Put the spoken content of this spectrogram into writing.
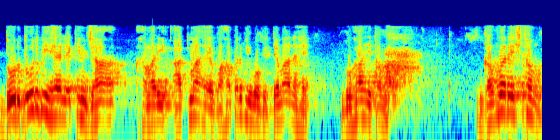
दूर दूर भी है, लेकिन जहाँ हमारी आत्मा है, वहाँ पर भी वो विद्यमान है। गुहा हितम गह्वरेष्ठम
